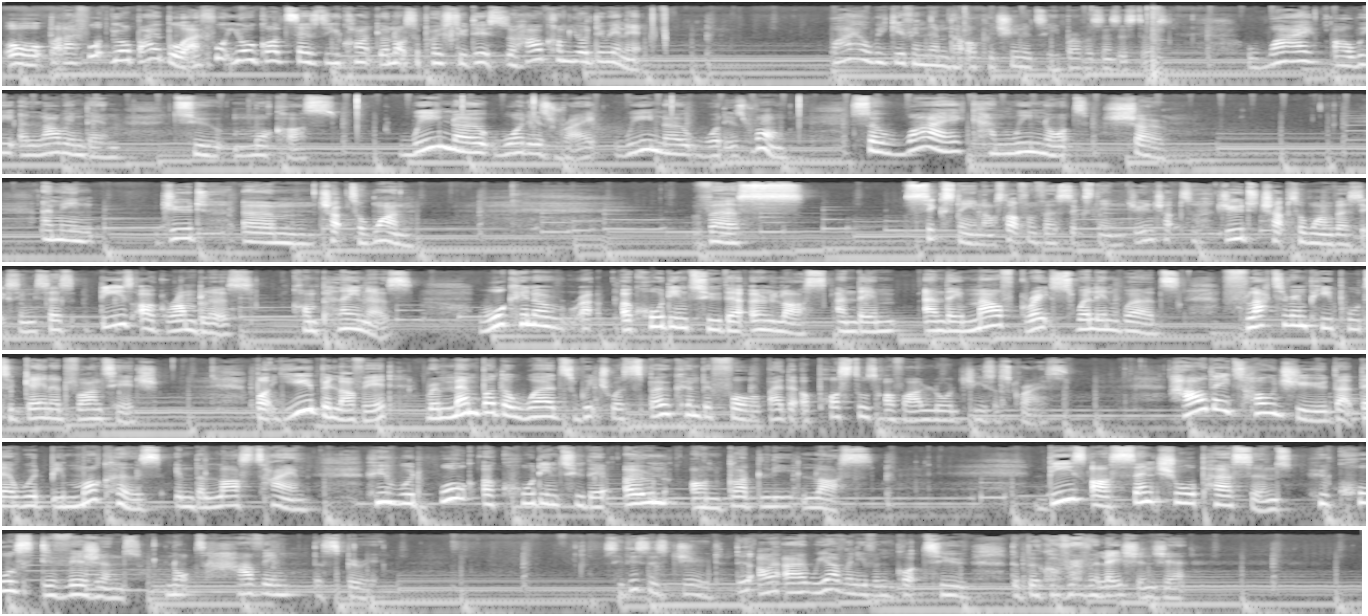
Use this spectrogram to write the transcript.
Or but i thought your bible i thought your god says you can't you're not supposed to do this so how come you're doing it why are we giving them that opportunity, brothers and sisters? Why are we allowing them to mock us? We know what is right, we know what is wrong. So, why can we not show? I mean, Jude um, chapter 1, verse 16. I'll start from verse 16. Jude chapter, Jude chapter 1, verse 16 says, These are grumblers, complainers walking according to their own lusts, and they and they mouth great swelling words, flattering people to gain advantage. But you, beloved, remember the words which were spoken before by the apostles of our Lord Jesus Christ. How they told you that there would be mockers in the last time who would walk according to their own ungodly lusts. These are sensual persons who cause divisions, not having the Spirit. See, this is Jude. I, I, we haven't even got to the book of Revelations yet.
